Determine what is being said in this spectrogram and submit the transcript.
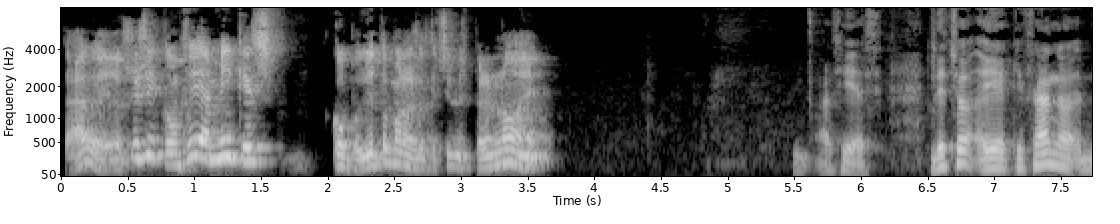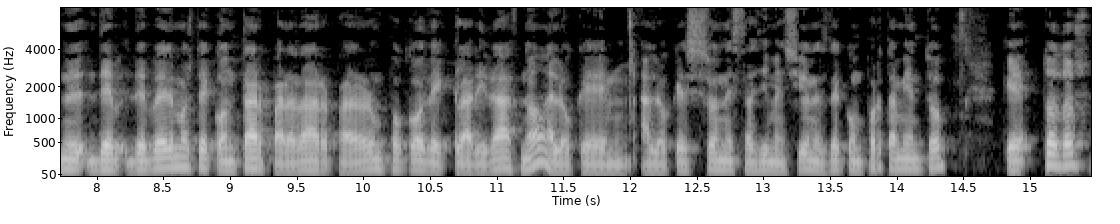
Claro, yo sí, confía en mí, que es como yo tomo las decisiones, pero no, ¿eh? Así es. De hecho, eh, quizá debemos de contar para dar, para dar un poco de claridad ¿no? a, lo que, a lo que son estas dimensiones de comportamiento, que todos,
